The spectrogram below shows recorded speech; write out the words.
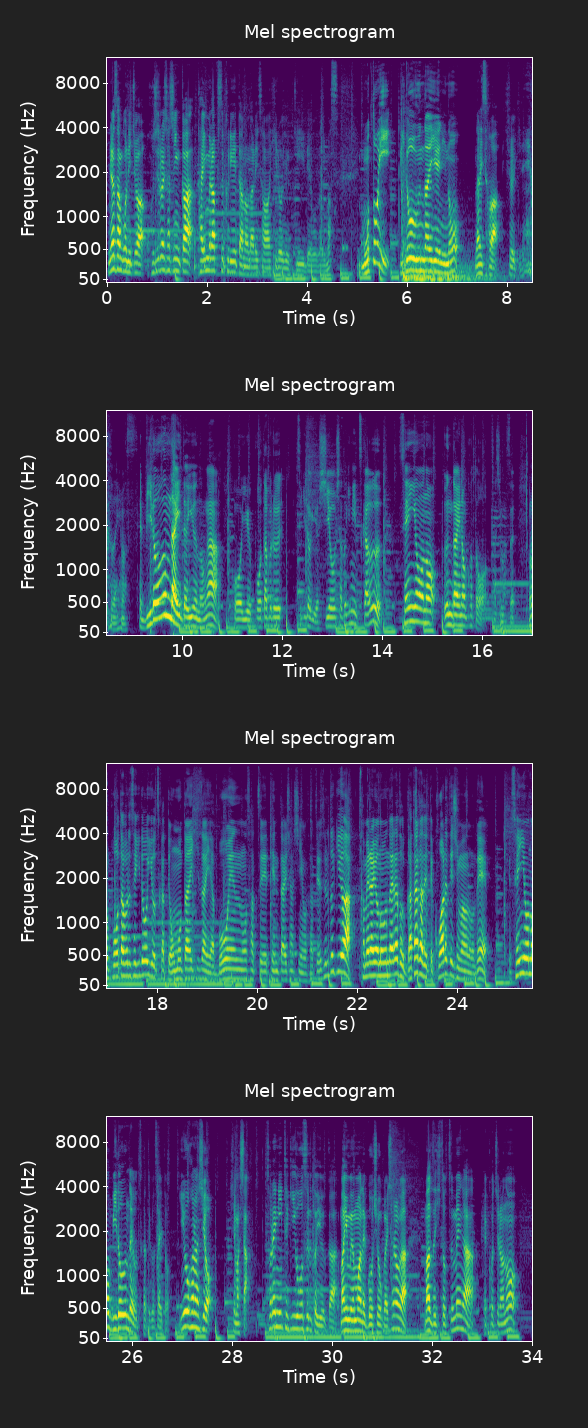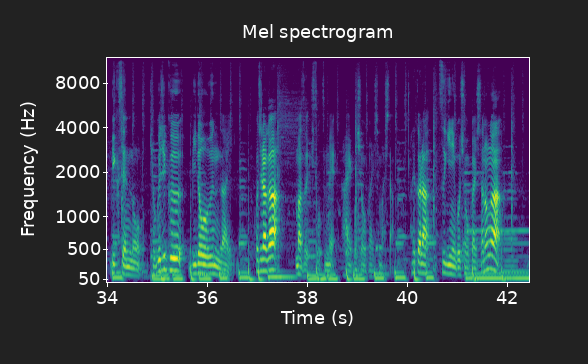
皆さんこんにちは。星空写真家タイムラプスクリエイターの成沢宏之でございます。元い微動雲台芸人の成沢宏之でございます。微動雲台というのがこういうポータブル赤道儀を使用した時に使う専用の雲台のことを指します。このポータブル赤道儀を使って重たい機材や望遠の撮影天体写真を撮影するときはカメラ用の雲台だとガタが出て壊れてしまうので専用の微動雲台を使ってくださいというお話をしました。それに適合するというか、まあ、今までご紹介したのがまず1つ目がこちらのビクセンの極軸微動雲台こちらがまず1つ目、はい、ご紹介しました。それから次にご紹介したのが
